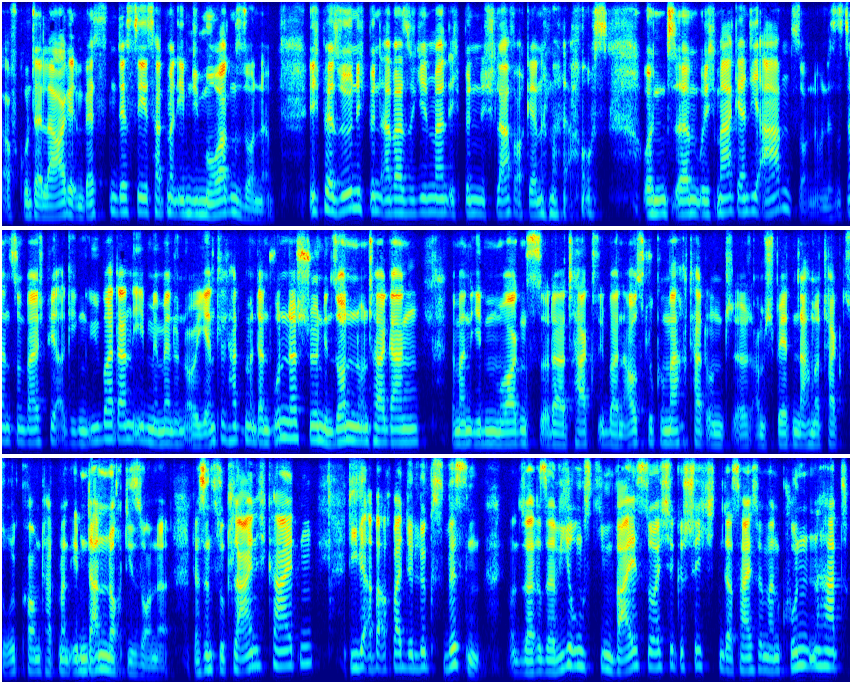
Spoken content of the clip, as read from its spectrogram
aufgrund der Lage im Westen des Sees, hat man eben die Morgensonne. Ich persönlich bin aber so jemand, ich bin, ich schlafe auch gerne mal aus und, ähm, und ich mag gerne die Abendsonne. Und das ist dann zum Beispiel gegenüber dann eben im Mandarin Oriental hat man dann wunderschön den Sonnenuntergang. Wenn man eben morgens oder tagsüber einen Ausflug gemacht hat und äh, am späten Nachmittag zurückkommt, hat man eben dann noch die Sonne. Das sind so Kleinigkeiten, die wir aber auch bei Deluxe wissen. Unser Reservierungsteam weiß solche Geschichten. Das heißt, wenn man Kunden hat,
